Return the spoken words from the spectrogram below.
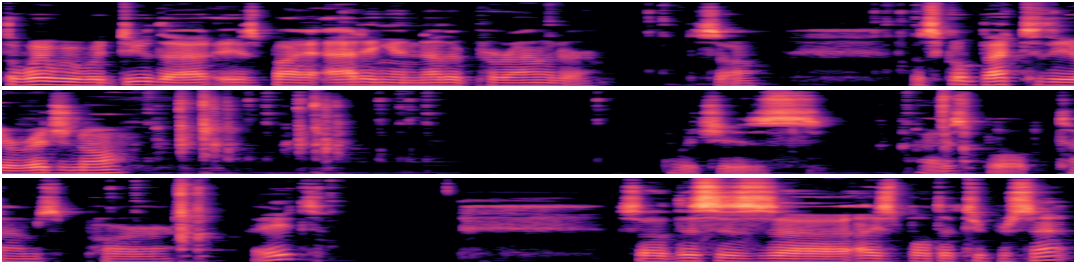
the way we would do that is by adding another parameter. So let's go back to the original, which is ice bolt times par 8. So this is uh, ice bolt at 2%.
